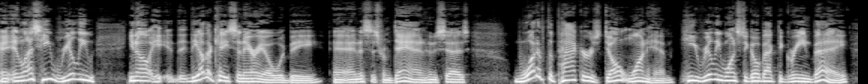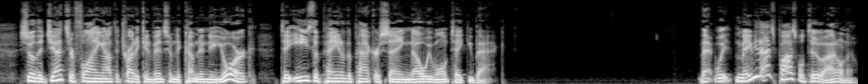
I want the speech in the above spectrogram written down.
unless he really, you know, he, the the other case scenario would be, and this is from Dan, who says, what if the Packers don't want him? He really wants to go back to Green Bay. So the Jets are flying out to try to convince him to come to New York to ease the pain of the Packers saying, no, we won't take you back. That Maybe that's possible too. I don't know.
